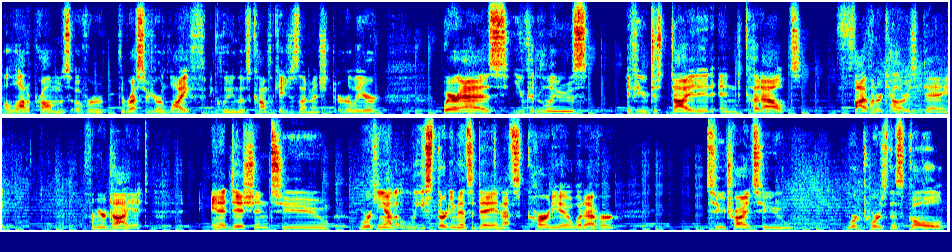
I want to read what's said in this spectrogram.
a lot of problems over the rest of your life, including those complications that I mentioned earlier. Whereas you could lose if you just dieted and cut out 500 calories a day from your diet, in addition to working out at least 30 minutes a day, and that's cardio, whatever, to try to work towards this goal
